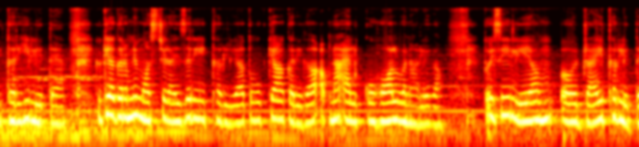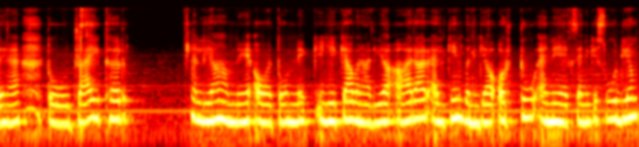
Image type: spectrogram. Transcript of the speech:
ईथर ही लेते हैं। क्योंकि अगर हमने मॉइस्चराइज़र ईथर लिया तो वो क्या करेगा? अपना एल्कोहल बना लेगा। तो इसीलिए हम ड्राई इथर लेते हैं। तो ड्राई इथर लिया हमने और तो हमने ये क्या बना लिया? आर आर एल्किन बन गया और टू एन एक्स यानी कि सोडियम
